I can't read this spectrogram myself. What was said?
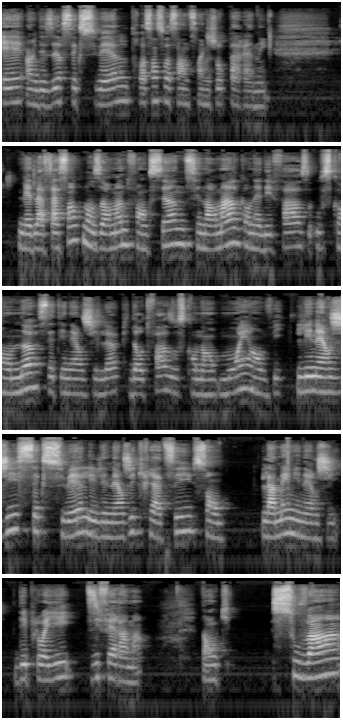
ait un désir sexuel 365 jours par année. Mais de la façon que nos hormones fonctionnent, c'est normal qu'on ait des phases où ce qu'on a cette énergie-là, puis d'autres phases où ce qu'on a moins envie. L'énergie sexuelle et l'énergie créative sont la même énergie, déployée différemment. Donc, souvent,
